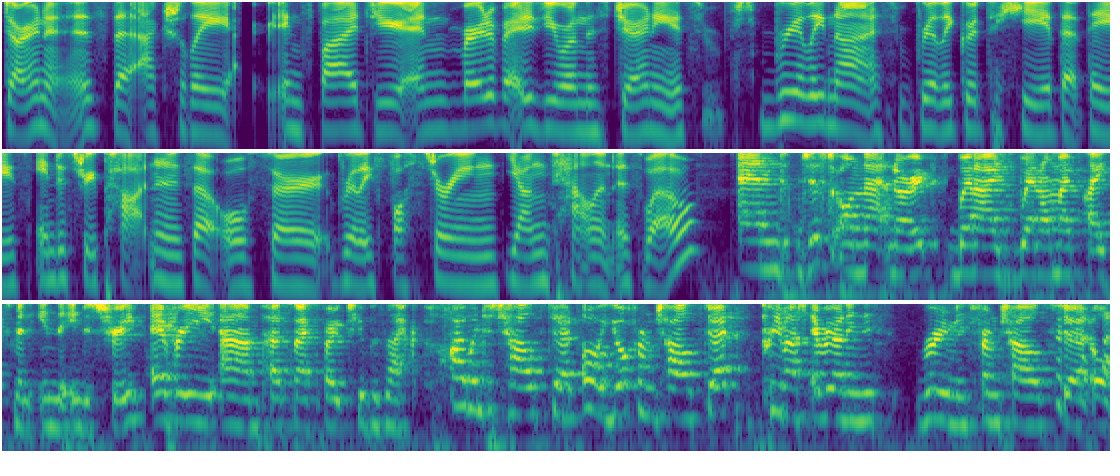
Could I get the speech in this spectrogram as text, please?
donors that actually inspired you and motivated you on this journey. It's really nice, really good to hear that these industry partners are also really fostering young talent as well. And just on that note, when I went on my placement in the industry, every um, person I spoke to was like, I went to Charles Sturt. Oh, you're from Charles Sturt. Pretty much everyone in this room is from Charles Sturt. or,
